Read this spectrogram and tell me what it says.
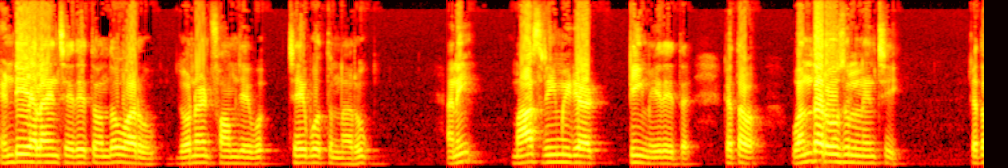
ఎన్డీఏ అలయన్స్ ఏదైతే ఉందో వారు గవర్నమెంట్ ఫామ్ చేయబో చేయబోతున్నారు అని మా శ్రీ మీడియా టీం ఏదైతే గత వంద రోజుల నుంచి గత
